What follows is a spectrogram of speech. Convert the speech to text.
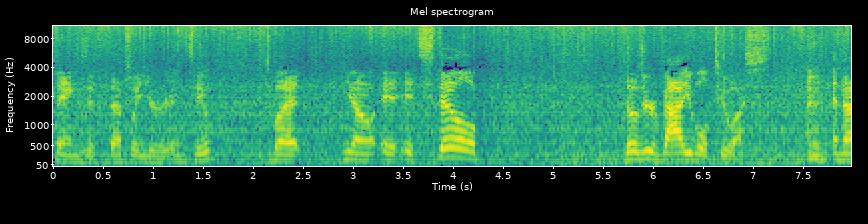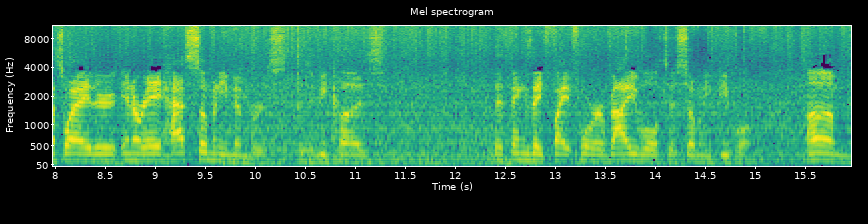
things if that's what you're into. But, you know, it, it's still, those are valuable to us. and that's why their NRA has so many members, is because the things they fight for are valuable to so many people. Um,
